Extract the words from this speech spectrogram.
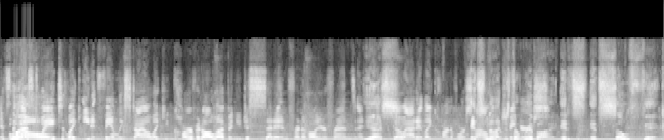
It's the Well- best way to like eat it family style. Like you carve it all up and you just set it in front of all your friends and you just go at it like carnivore style. It's with not your just fingers. a ribeye. It's it's so thick.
